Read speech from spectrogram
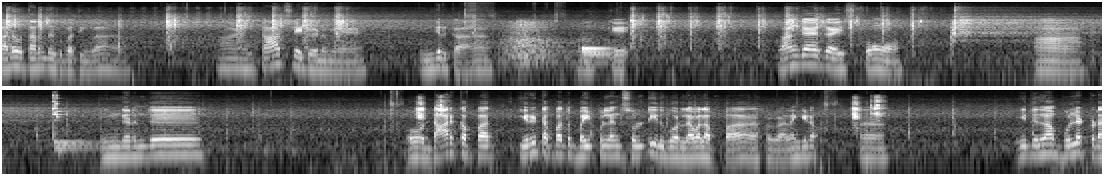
கதவு திறந்துருக்கு பார்த்தீங்களா ஆ எனக்கு டார்ச் லைட் வேணுமே. இங்கே இருக்கா? ஓகே வாங்க கைஸ் போவோம். ஆ இங்கேருந்து ஓ டார்க்கை பார்த்து இருட்டை பார்த்து பைப்பில்லைன்னு சொல்லிட்டு இதுக்கு ஒரு லெவல் அப்பா விளங்கிடும். இதெல்லாம் புல்லட்டோட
